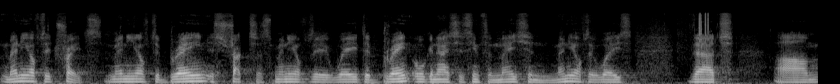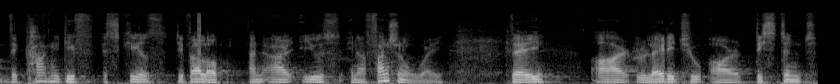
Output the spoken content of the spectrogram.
many of the traits, many of the brain structures, many of the way the brain organizes information, many of the ways that um, the cognitive skills develop and are used in a functional way, they are related to our distant,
